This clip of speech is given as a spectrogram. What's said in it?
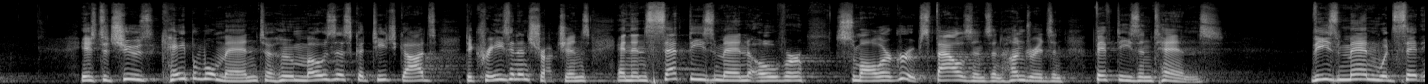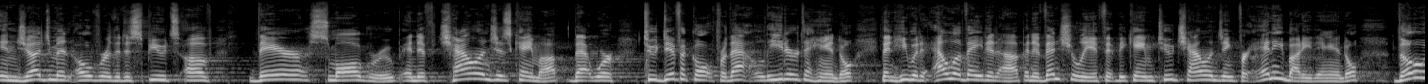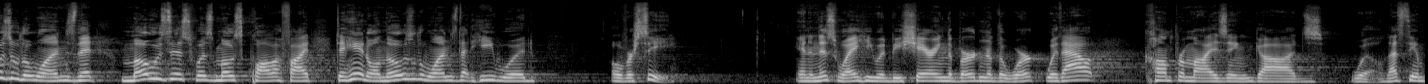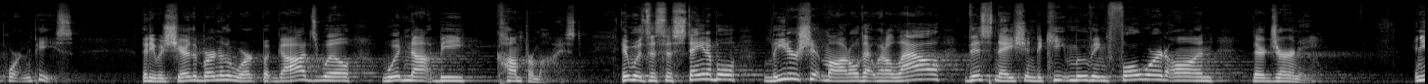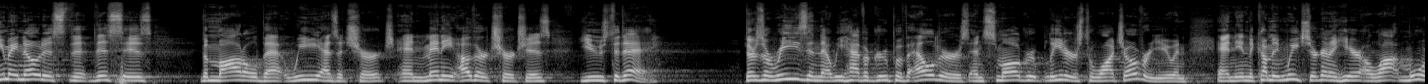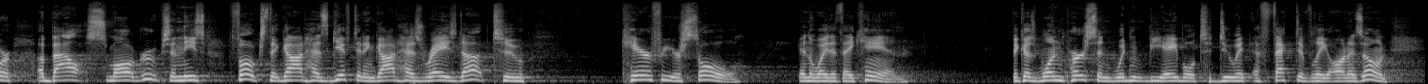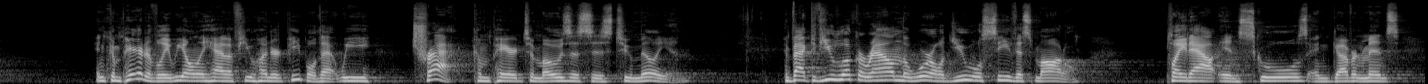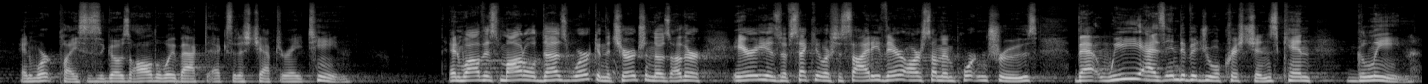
is to choose capable men to whom Moses could teach God's decrees and instructions, and then set these men over smaller groups, thousands and hundreds and fifties and tens. These men would sit in judgment over the disputes of their small group, and if challenges came up that were too difficult for that leader to handle, then he would elevate it up. And eventually, if it became too challenging for anybody to handle, those were the ones that Moses was most qualified to handle, and those are the ones that he would oversee. And in this way, he would be sharing the burden of the work without compromising God's will. That's the important piece that he would share the burden of the work, but God's will would not be compromised. It was a sustainable leadership model that would allow this nation to keep moving forward on their journey. And you may notice that this is the model that we as a church and many other churches use today. There's a reason that we have a group of elders and small group leaders to watch over you. And, and in the coming weeks, you're going to hear a lot more about small groups and these folks that God has gifted and God has raised up to care for your soul in the way that they can. Because one person wouldn't be able to do it effectively on his own. And comparatively, we only have a few hundred people that we track compared to Moses' two million. In fact, if you look around the world, you will see this model played out in schools and governments and workplaces. It goes all the way back to Exodus chapter 18. And while this model does work in the church and those other areas of secular society, there are some important truths that we as individual Christians can glean.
